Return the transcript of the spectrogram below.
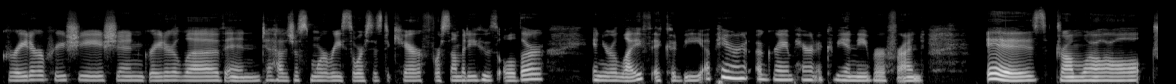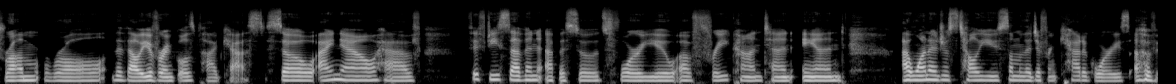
greater appreciation, greater love, and to have just more resources to care for somebody who's older in your life. It could be a parent, a grandparent, it could be a neighbor, a friend. Is drum roll, drum roll, the Value of Wrinkles podcast. So I now have 57 episodes for you of free content. And I want to just tell you some of the different categories of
